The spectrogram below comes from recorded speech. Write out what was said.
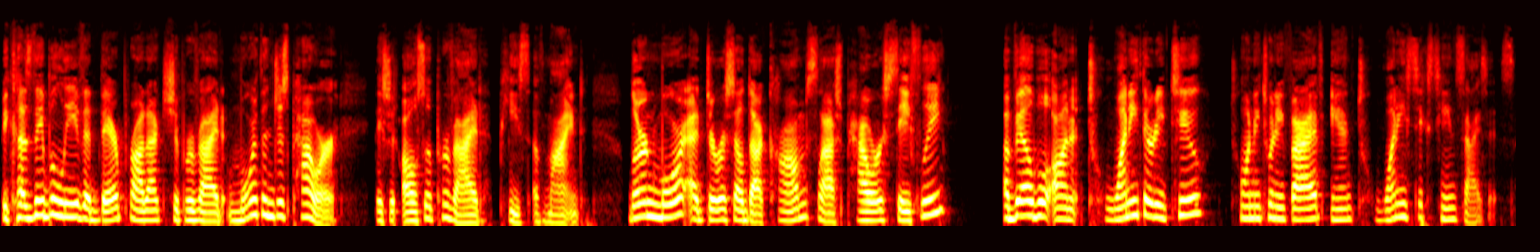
Because they believe that their product should provide more than just power, they should also provide peace of mind. Learn more at Duracell.com slash power safely. Available on 2032, 2025, and 2016 sizes.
